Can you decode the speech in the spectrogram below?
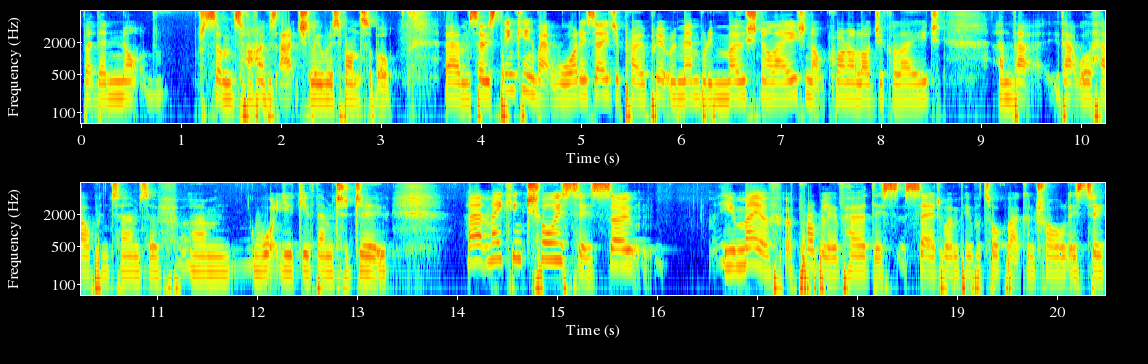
but they're not sometimes actually responsible. Um, so it's thinking about what is age appropriate. Remember emotional age, not chronological age and that that will help in terms of um, what you give them to do. Uh, making choices. So you may have probably have heard this said when people talk about control is to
